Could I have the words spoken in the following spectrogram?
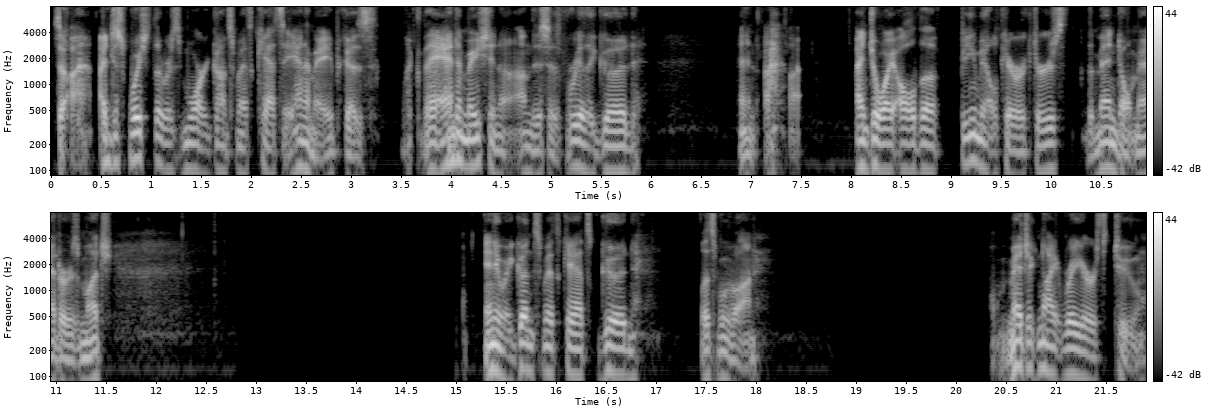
So I, I just wish there was more Gunsmith Cats anime because like the animation on this is really good, and I, I I enjoy all the female characters. The men don't matter as much. Anyway, Gunsmith Cats, good. Let's move on. Magic Knight Rayearth 2.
